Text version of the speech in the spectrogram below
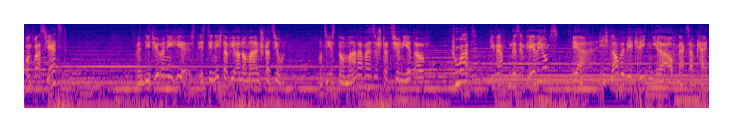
Und was jetzt? Wenn die Tyrannie hier ist, ist sie nicht auf ihrer normalen Station. Und sie ist normalerweise stationiert auf... Kuat, die Werften des Imperiums? Ja, ich glaube, wir kriegen ihre Aufmerksamkeit.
